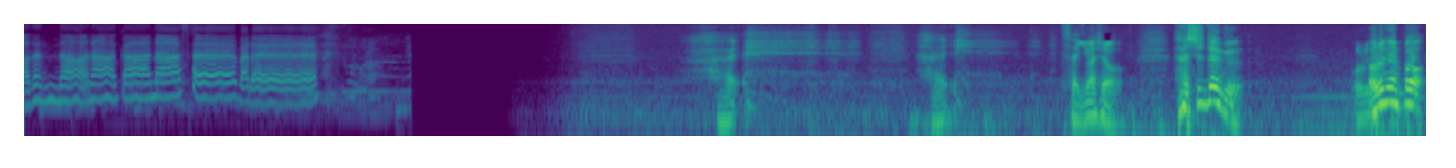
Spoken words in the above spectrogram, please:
家電の中のスバルはい。はい。さあ行きましょう。ハッシュタグ、オルネポ。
